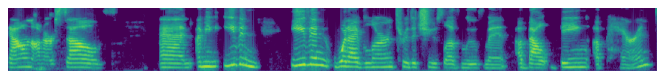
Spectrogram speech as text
down on ourselves. And I mean, even even what I've learned through the Choose Love movement about being a parent,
